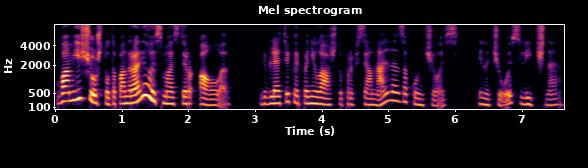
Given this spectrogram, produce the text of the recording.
«Вам еще что-то понравилось, мастер Алла?» Библиотекарь поняла, что профессиональное закончилось, и началось личное.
